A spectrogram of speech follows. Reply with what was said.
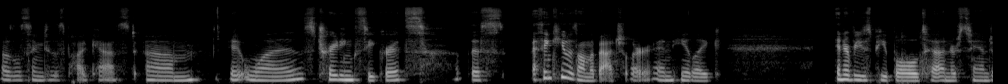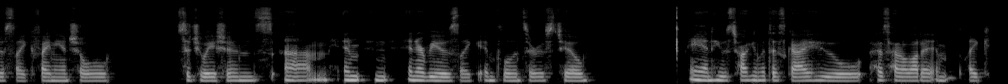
I was listening to this podcast. Um, it was Trading Secrets. This I think he was on The Bachelor and he like interviews people to understand just like financial situations um and, and interviews like influencers too. And he was talking with this guy who has had a lot of like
